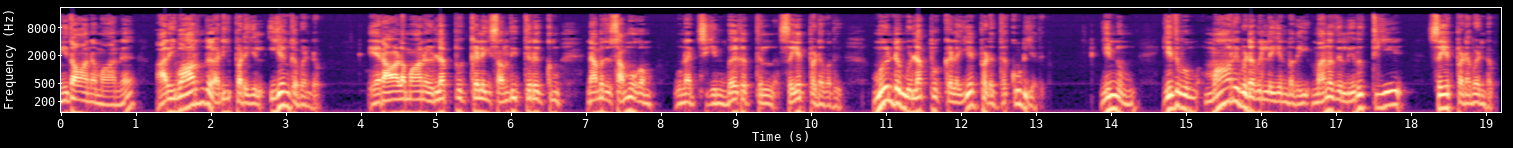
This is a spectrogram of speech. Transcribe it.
நிதானமான அறிவார்ந்த அடிப்படையில் இயங்க வேண்டும். ஏராளமான இழப்புகளை சந்தித்திருக்கும் நமது சமூகம் உணர்ச்சியின் வேகத்தில் செயற்படுவது மீண்டும் இழப்புகளை ஏற்படுத்தக்கூடியது. இன்னும் எதுவும் மாறிவிடவில்லை என்பதை மனதில் இருத்தியே செயற்பட வேண்டும்.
